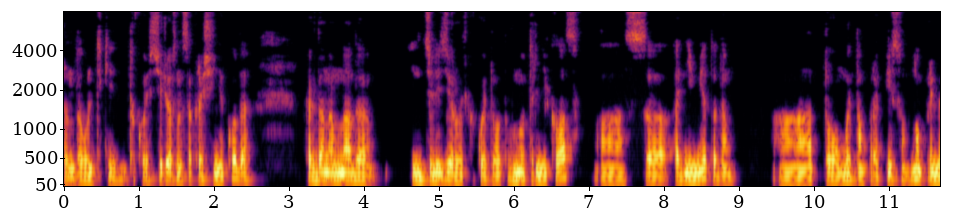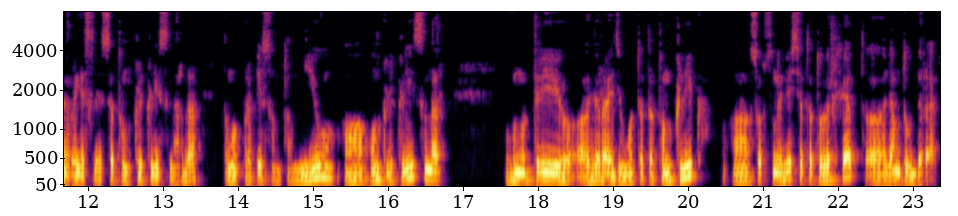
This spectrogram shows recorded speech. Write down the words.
довольно-таки такое серьезное сокращение кода, когда нам надо инициализировать какой-то вот внутренний класс а, с одним методом, а, то мы там прописываем, ну, к примеру, если set on click listener, да, то мы прописываем там new а, on click listener, внутри оверрайдим вот этот on click, а, собственно, весь этот overhead а, лямбда убирает.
